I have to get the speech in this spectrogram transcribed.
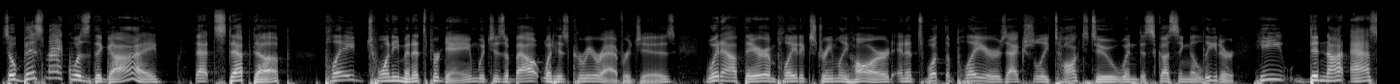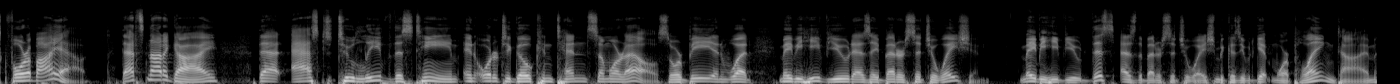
So Bismack was the guy that stepped up, played 20 minutes per game, which is about what his career average is, went out there and played extremely hard, and it's what the players actually talked to when discussing a leader. He did not ask for a buyout. That's not a guy that asked to leave this team in order to go contend somewhere else or be in what maybe he viewed as a better situation. Maybe he viewed this as the better situation because he would get more playing time,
